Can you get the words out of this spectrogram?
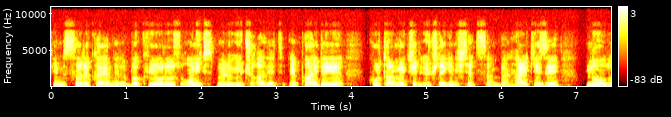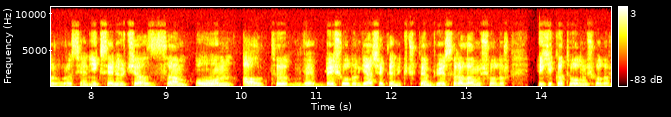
Şimdi sarı kalemlere bakıyoruz. 10x bölü 3 adet. E paydayı kurtarmak için 3 ile genişletsem ben herkesi ne olur burası? Yani x yerine 3 yazsam 10, 6 ve 5 olur. Gerçekten küçükten büyüğe sıralanmış olur. 2 katı olmuş olur.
